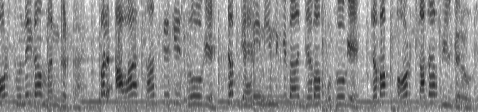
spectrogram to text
और सोने का मन करता है। पर आवाज़ शांत करके सोओगे, तब गहरी नींद के बाद जब आप उठोगे, तब आप और ताज़ा फील करोगे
